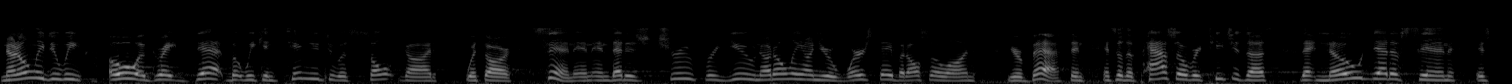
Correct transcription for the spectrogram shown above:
Not only do we owe a great debt, but we continue to assault God with our sin. And, and that is true for you not only on your worst day, but also on your best. And, and so the Passover teaches us that no debt of sin is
